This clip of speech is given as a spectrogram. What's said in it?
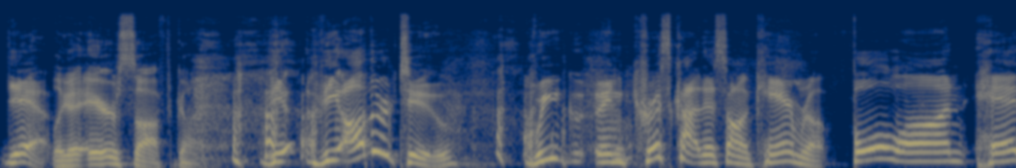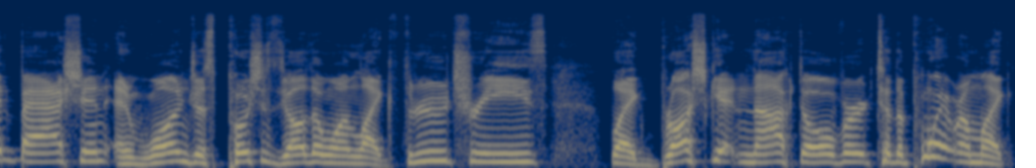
Yeah. Like an airsoft gun. the the other two, we and Chris caught this on camera, full on head bashing, and one just pushes the other one like through trees, like brush getting knocked over to the point where I'm like,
